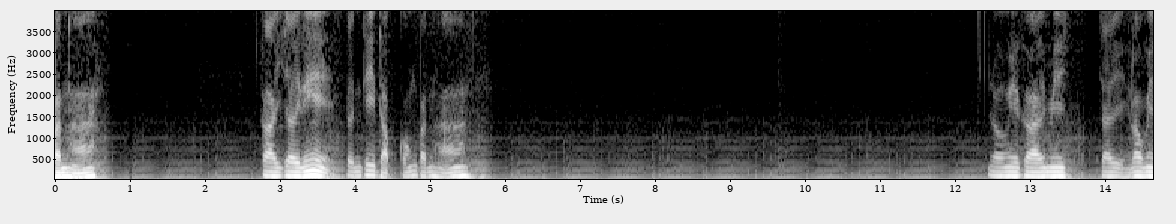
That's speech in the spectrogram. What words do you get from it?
ปัญหา กายใจนี่เป็นที่ดับของปัญหา เรามีกายมีใจ เรามี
